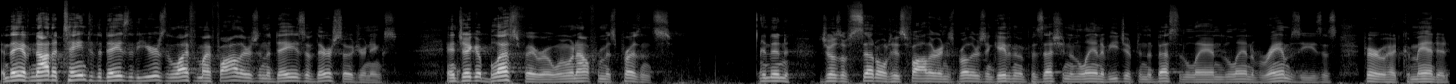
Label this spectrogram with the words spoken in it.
and they have not attained to the days of the years of the life of my fathers and the days of their sojournings. And Jacob blessed Pharaoh and went out from his presence. And then Joseph settled his father and his brothers and gave them a possession in the land of Egypt and the best of the land, the land of Ramses, as Pharaoh had commanded.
